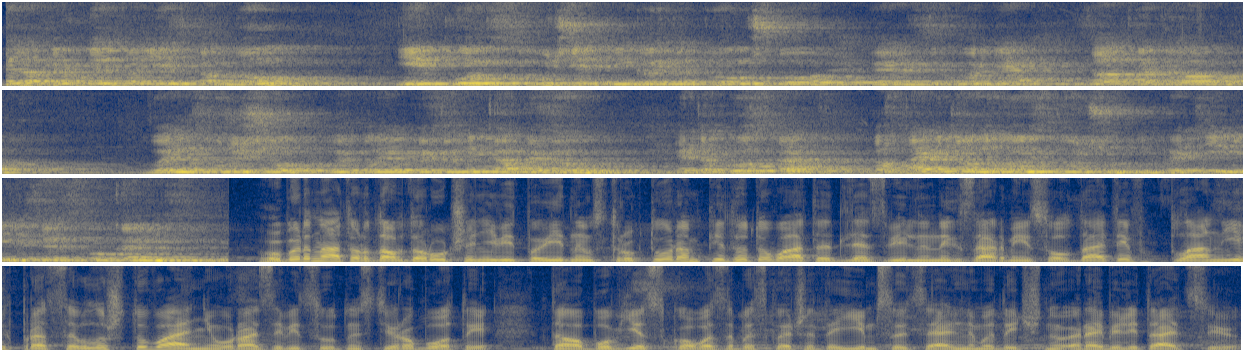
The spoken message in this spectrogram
Когда приходит повестка в дом, ни в коем случае не говорит о том, что э, сегодня, завтра этого военнослужащего вы- призывника призовут. Это просто поставить его на воинский комиссию. Губернатор дав доручення відповідним структурам підготувати для звільнених з армії солдатів план їх працевлаштування у разі відсутності роботи та обов'язково забезпечити їм соціально-медичну реабілітацію.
